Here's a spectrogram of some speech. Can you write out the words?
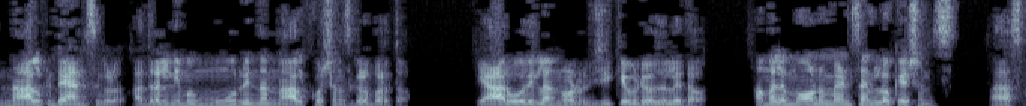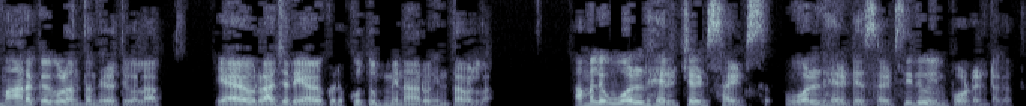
ನಾಲ್ಕು ಡ್ಯಾನ್ಸ್ಗಳು ಅದ್ರಲ್ಲಿ ನಿಮಗೆ ಮೂರಿಂದ ನಾಲ್ಕು ಕ್ವಶನ್ಸ್ಗಳು ಬರ್ತಾವ. ಯಾರು ಓದಿಲ್ಲ ನೋಡ್ರಿ ಜಿ ಕೆ ವಿಡಿಯೋಸ್ ಅಲ್ಲಿ ಇದಾವ. ಆಮೇಲೆ ಮಾನ್ಯುಮೆಂಟ್ಸ್ ಅಂಡ್ ಲೊಕೇಶನ್ಸ್ ಸ್ಮಾರಕಗಳು ಅಂತಂದ್ ಹೇಳ್ತೀವಲ್ಲ. ಯಾವ್ಯಾವ ರಾಜ್ಯದ ಯಾವ್ಯಾವ ಕಡೆ, ಕುತುಬ್ ಮಿನಾರು ಇಂಥವೆಲ್ಲ. ಆಮೇಲೆ world heritage sites world heritage sites ಇದು ಇಂಪಾರ್ಟೆಂಟ್ ಆಗುತ್ತೆ.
